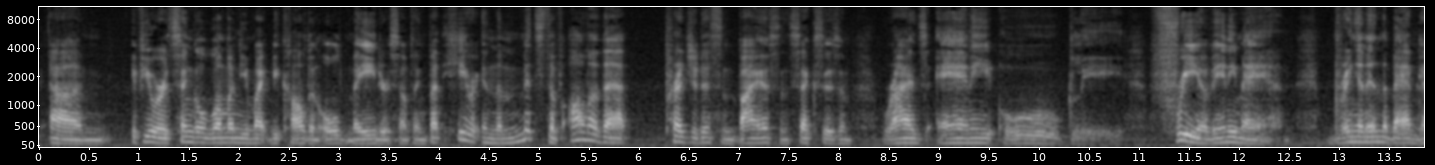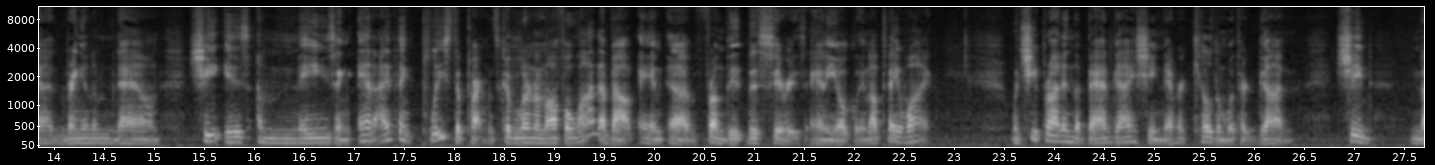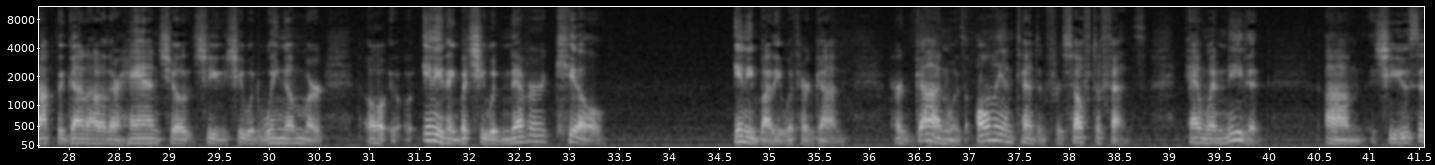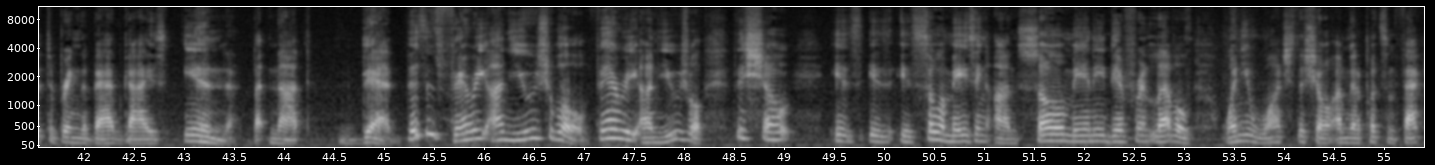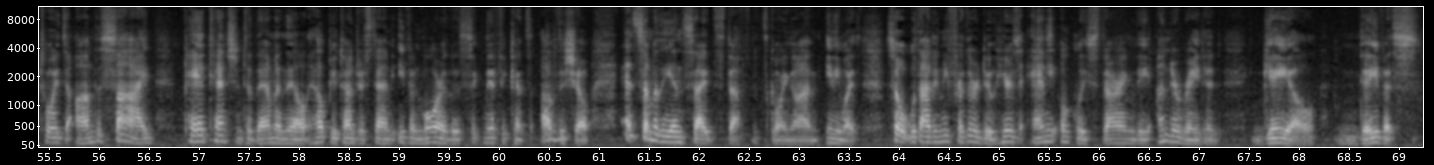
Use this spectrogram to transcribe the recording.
Um, if you were a single woman, you might be called an old maid or something. But here, in the midst of all of that prejudice and bias and sexism, rides Annie Oakley, free of any man, bringing in the bad guys, bringing them down. She is amazing, and I think police departments could learn an awful lot about and uh, from the, this series, Annie Oakley, and I'll tell you why. When she brought in the bad guy, she never killed him with her gun. She'd knock the gun out of their hand. She'll, she she would wing them or anything, but she would never kill anybody with her gun. Her gun was only intended for self-defense, and when needed, um, she used it to bring the bad guys in, but not dead. This is very unusual, very unusual. This show is is is so amazing on so many different levels. When you watch the show, I'm going to put some factoids on the side. Pay attention to them, and they'll help you to understand even more of the significance of the show and some of the inside stuff that's going on. Anyways, so without any further ado, here's Annie Oakley starring the underrated Gail Davis.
